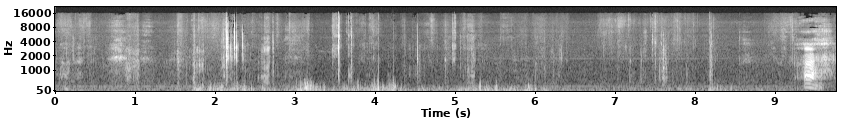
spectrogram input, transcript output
Come. Ah.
